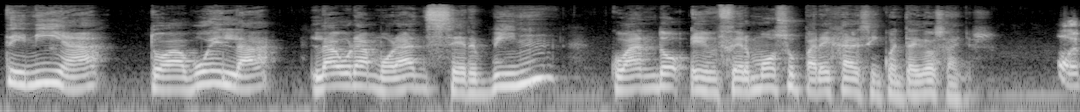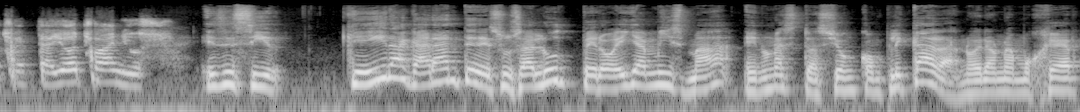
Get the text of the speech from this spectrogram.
tenía tu abuela Laura Morán Servín cuando enfermó su pareja de 52 años? 88 años. Es decir, que era garante de su salud, pero ella misma en una situación complicada. No era una mujer,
